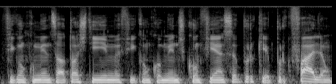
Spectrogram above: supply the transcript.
ficam com menos autoestima, ficam com menos confiança. Porquê? Porque falham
